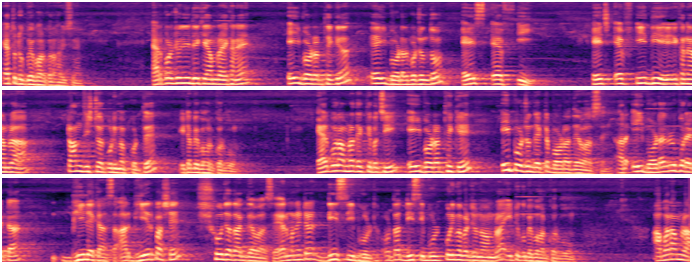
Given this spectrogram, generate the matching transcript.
এতটুকু ব্যবহার করা হয়েছে। এরপর যদি দেখি আমরা এখানে এই বর্ডার থেকে এই বর্ডার পর্যন্ত H F E H F E দিয়ে এখানে আমরা ট্রানজিস্টর পরিমাপ করতে এটা ব্যবহার করব। এরপর আমরা দেখতে পাচ্ছি এই বর্ডার থেকে এই পর্যন্ত একটা বর্ডার দেওয়া আছে আর এই বর্ডারের উপর একটা ভি লেখা আছে আর ভি এর পাশে সোজা দাগ দেওয়া আছে এর মানে এটা ডিসি ভোল্ট অর্থাৎ ডিসি ভোল্ট পরিমাপের জন্য আমরা এইটুকু ব্যবহার করব। আবার আমরা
